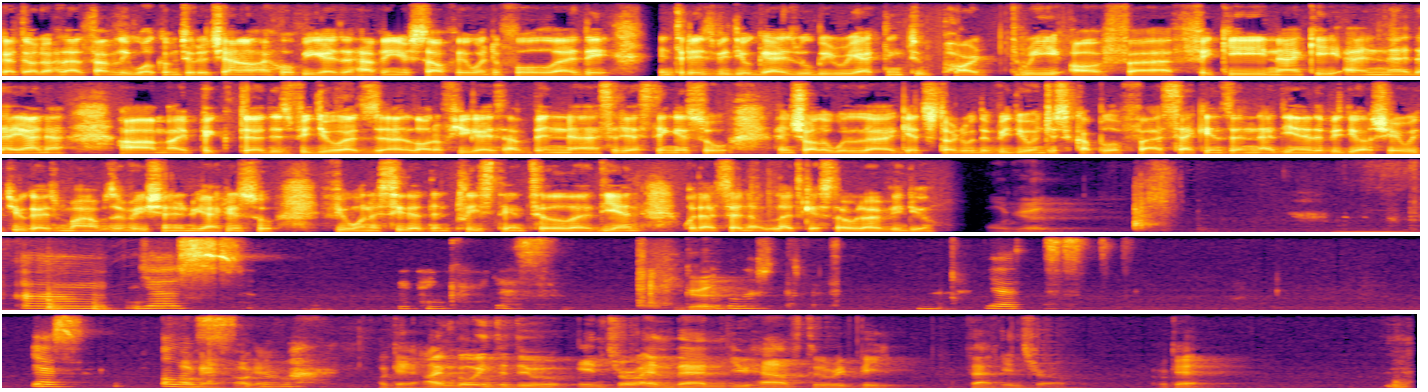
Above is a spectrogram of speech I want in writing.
halal family. Welcome to the channel. I hope you guys are having yourself a wonderful uh, day. In today's video guys we'll be reacting to part three of uh, Fiki Naki and uh, Dayana. Um, I picked uh, this video as a lot of you guys have been uh, suggesting it. So inshallah we'll uh, get started with the video in just a couple of seconds. And at the end of the video I'll share with you guys my observation and reaction. So if you want to see that then please stay until the end. With that said now let's get started with our video um, yes, I think, yes. Good? Yes. Yes, always. Okay, okay. Okay, I'm going to do intro and then you have to repeat that intro, okay? Uh,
